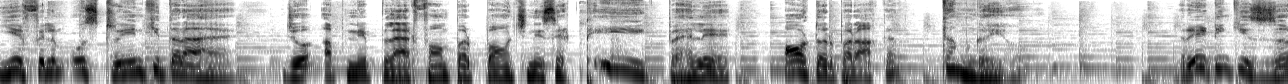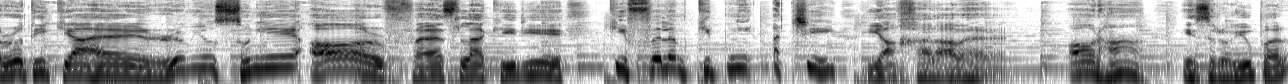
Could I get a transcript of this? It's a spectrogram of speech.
ये फ़िल्म उस ट्रेन की तरह है, जो अपने प्लेटफॉर्म पर पहुँचने से ठीक पहले ऑटर पर आकर थम गई हो। रेटिंग की ज़रूरत ही क्या है, रिव्यू सुनिए और फैसला कीजिए कि फ़िल्म कितनी अच्छी या खराब है। और हाँ इस रिव्यू पर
